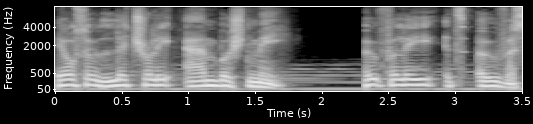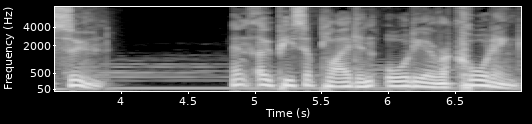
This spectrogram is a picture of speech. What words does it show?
They also literally ambushed me. Hopefully, it's over soon. Then OP supplied an audio recording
